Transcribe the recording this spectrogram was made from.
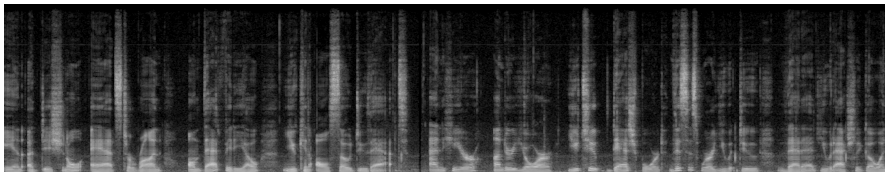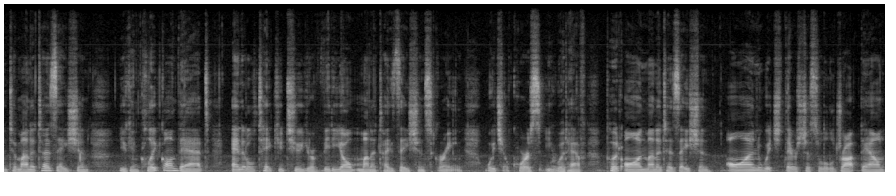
in additional ads to run on that video, you can also do that. And here under your YouTube dashboard, this is where you would do that ad. You would actually go into monetization. You can click on that and it'll take you to your video monetization screen, which of course you would have put on monetization on, which there's just a little drop down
